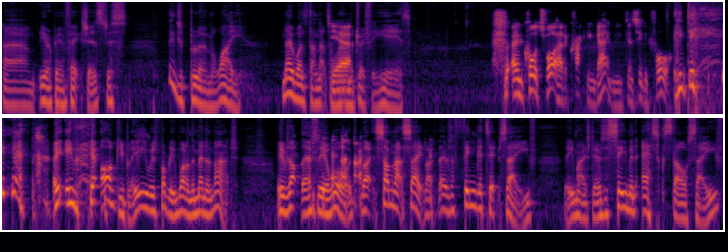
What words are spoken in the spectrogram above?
um, European fixtures, just they just blew them away. No one's done that to Yeah. Real Madrid for years. And Courtois had a cracking game. You conceded four. He did. yeah. he, he, arguably, he was probably one of the men of the match. He was up there for the award. like some of that save, like there was a fingertip save that he managed to do. There was a Seaman esque style save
